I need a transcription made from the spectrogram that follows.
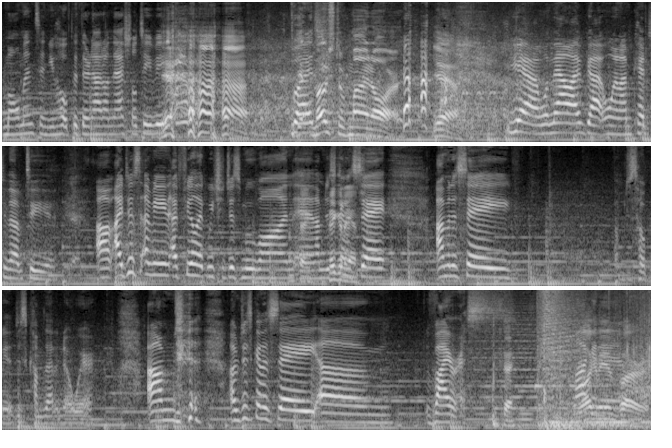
moments and you hope that they're not on national TV. Yeah, But most of mine are. Yeah. yeah, well now I've got one. I'm catching up to you. Um, I just, I mean, I feel like we should just move on, Okay, and I'm just pick gonna answer. say, I'm gonna say, I'm just hoping it just comes out of nowhere. Um, I'm just gonna say um, virus. Okay. It in virus.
